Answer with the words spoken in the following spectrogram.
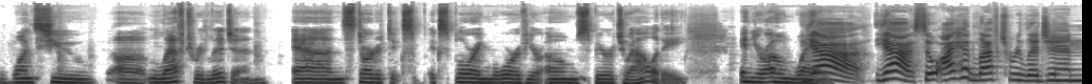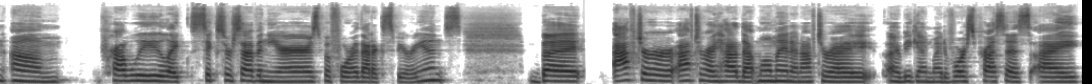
once you uh, left religion and started ex- exploring more of your own spirituality in your own way. Yeah. Yeah. So I had left religion um, probably like six or seven years before that experience. But after after I had that moment and after I I began my divorce process, I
